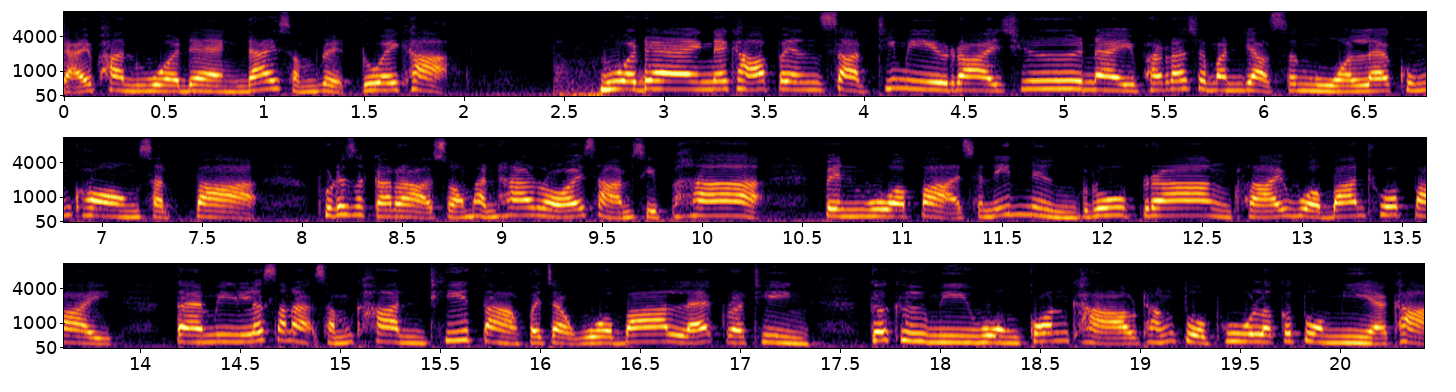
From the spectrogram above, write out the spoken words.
ยายพันธุ์วัวแดงได้สำเร็จด้วยค่ะ วัวแดงนะคะเป็นสัตว์ที่มีรายชื่อในพระราชบัญญัติสงวนและคุ้มครองสัตว์ป่า พุทธศักราช 2535 เป็นวัวป่าชนิดหนึ่ง รูปร่าง คล้ายวัวบ้านทั่วไป แต่มีลักษณะสำคัญที่ต่างไปจากวัวบ้านและกระทิง ก็คือมีวงก้นขาวทั้งตัวผู้แล้วก็ตัวเมียค่ะ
